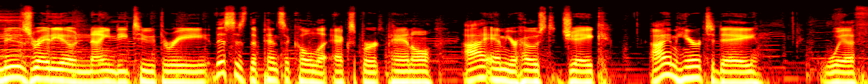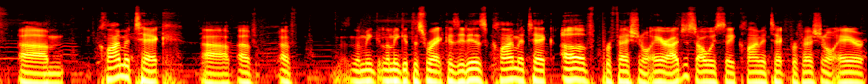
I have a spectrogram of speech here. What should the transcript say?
News Radio 92.3. This is the Pensacola Expert Panel. I am your host, Jake. I am here today with um, Climatech uh, of, of let me let me get this right because it is Climatech of Professional Air. I just always say Climatech Professional Air.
